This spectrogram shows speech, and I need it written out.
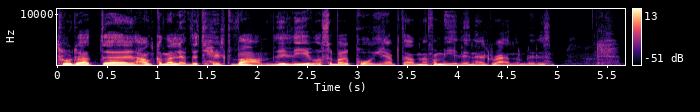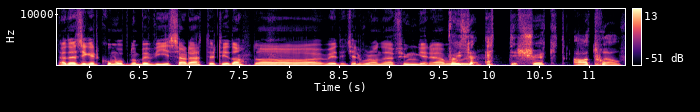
Tror du at uh, han kan ha levd et helt vanlig liv, og så bare pågrep de han med familien helt randomly, liksom? Nei, det er sikkert kommet opp noen bevis her er ettertid, da. Da vet jeg ikke helt hvordan det fungerer. For hvis du Hvor, er ettersøkt av 12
